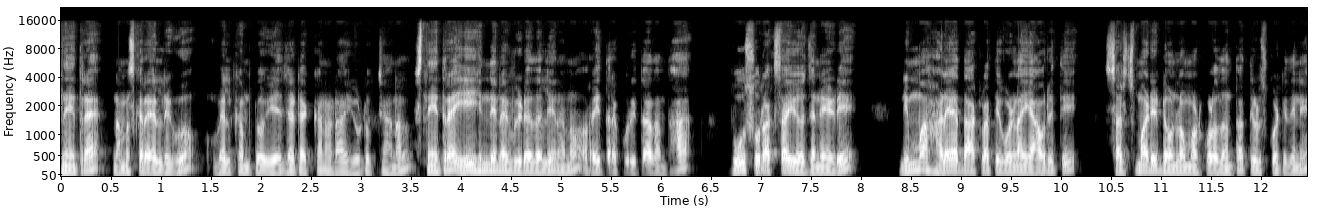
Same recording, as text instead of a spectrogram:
ಸ್ನೇಹಿತರೆ, ನಮಸ್ಕಾರ ಎಲ್ರಿಗೂ. Welcome to age tech Kannada YouTube channel ಸ್ನೇಹಿತರೆ, ಈ ಹಿಂದಿನ ವಿಡಿಯೋದಲ್ಲಿ ನಾನು ರೈತರ ಕುರಿತಾದಂತಹ ಭೂ ಸುರಕ್ಷಾ ಯೋಜನೆಯಡಿ ನಿಮ್ಮ ಹಳೆಯ ದಾಖಲಾತಿಗಳನ್ನ ಯಾವ ರೀತಿ ಸರ್ಚ್ ಮಾಡಿ ಡೌನ್ಲೋಡ್ ಮಾಡ್ಕೊಳ್ಳೋದು ಅಂತ ತಿಳಿಸ್ಕೊಟ್ಟಿದ್ದೀನಿ.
